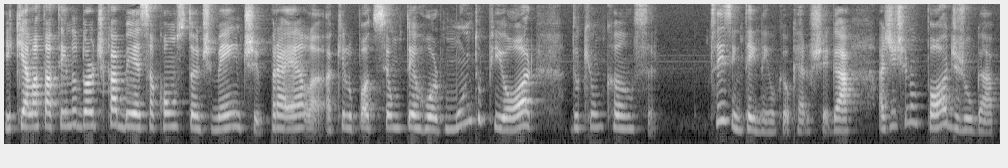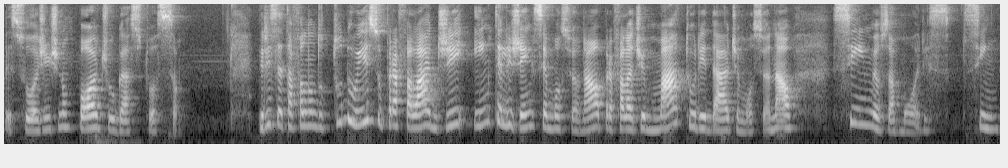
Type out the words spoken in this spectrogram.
e que ela tá tendo dor de cabeça constantemente, para ela aquilo pode ser um terror muito pior do que um câncer. Vocês entendem o que eu quero chegar? A gente não pode julgar a pessoa, a gente não pode julgar a situação. Dri, você está falando tudo isso para falar de inteligência emocional, para falar de maturidade emocional? Sim, meus amores, sim.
